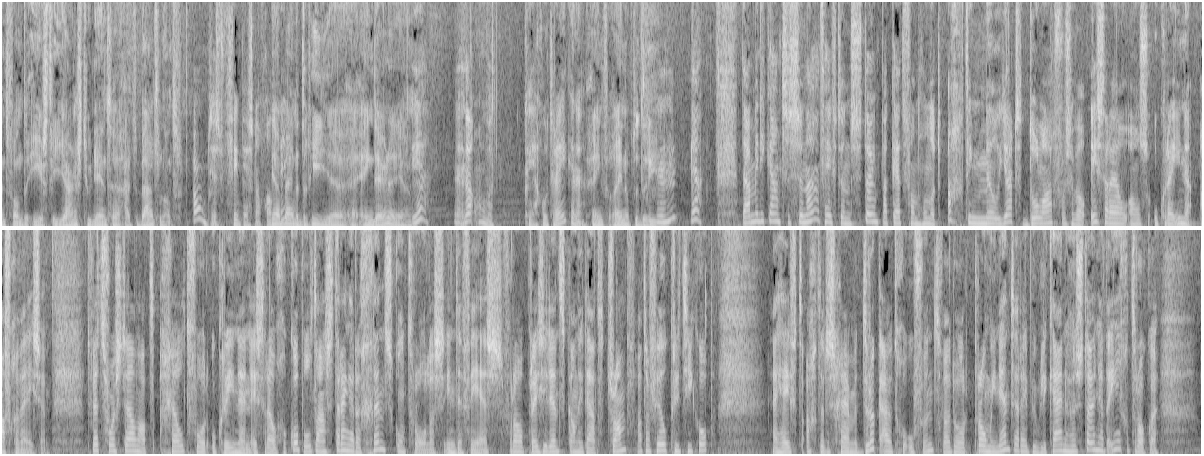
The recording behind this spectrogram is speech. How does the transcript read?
van de eerstejaarsstudenten uit het buitenland. Oh, dus vind ik best nog wel Ja, veel. bijna drie, uh, een derde. Ja. Ja, nou, dat kun je goed rekenen. Eén voor één op de drie. Mm -hmm, ja. De Amerikaanse Senaat heeft een steunpakket van 118 miljard dollar voor zowel Israël als Oekraïne afgewezen. Het wetsvoorstel had geld voor Oekraïne en Israël gekoppeld aan strengere grenscontroles in de VS. Vooral presidentskandidaat Trump had er veel kritiek op. Hij heeft achter de schermen druk uitgeoefend, waardoor prominente republikeinen hun steun hebben ingetrokken.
